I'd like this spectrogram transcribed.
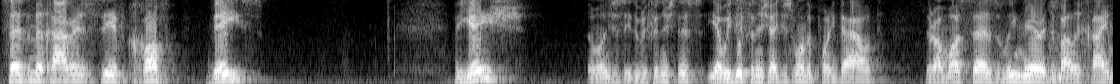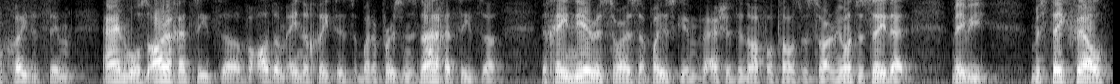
Says the Mechaber Siv Chof Beis. The Yesh. I want to see. Did we finish this? Yeah, we did finish. I just want to point out the Ramah says Li nera the balichaim chaytitzim. Animals are a chatzitza. V'adam ain't a chatzitza, but a person is not a chatzitza. Nechei near as far as a paiskim. V'eshet denafal tells v'sarim. We want to say that maybe mistake fell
